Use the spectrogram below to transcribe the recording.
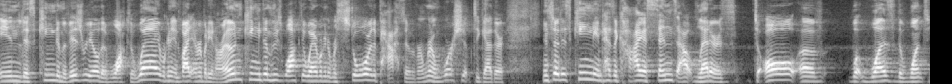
in this kingdom of Israel that have walked away. We're going to invite everybody in our own kingdom who's walked away. We're going to restore the Passover and we're going to worship together. And so this king named Hezekiah sends out letters to all of what was the once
